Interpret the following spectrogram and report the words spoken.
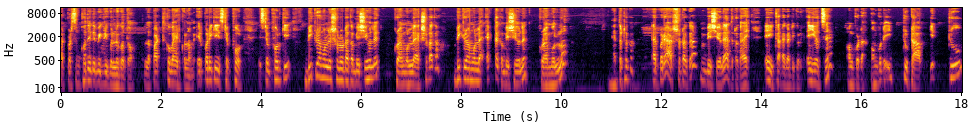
আট পার্সেন্ট ক্ষতিতে বিক্রি করলে কত পার্থক্য বাহির করলাম। এরপরে কি স্টেপ ফোর স্টেপ ফোর কি, বিক্রয় মূল্য ষোলো টাকা বেশি হলে ক্রয় মূল্য একশো টাকা, বিক্রয় মূল্য এক টাকা বেশি হলে ক্রয় মূল্য এত টাকা, এরপরে আটশো টাকা বেশি হলে এত টাকা। এই- কাটাকাটি করে। এই হচ্ছে অঙ্কটা। অঙ্কটা একটু টাফ একটু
